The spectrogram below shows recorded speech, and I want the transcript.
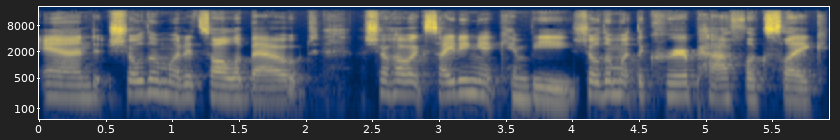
and show them what it's all about, show how exciting it can be, show them what the career path looks like,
